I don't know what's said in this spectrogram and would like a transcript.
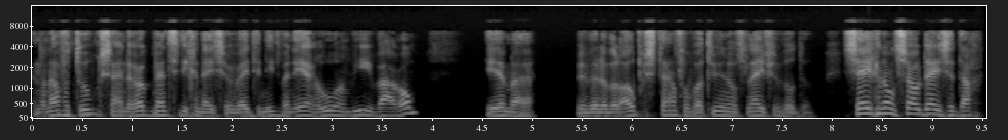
En dan af en toe zijn er ook mensen die genezen. We weten niet wanneer, hoe en wie, waarom. Heer, maar we willen wel openstaan voor wat u in ons leven wil doen. Zegen ons zo deze dag.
